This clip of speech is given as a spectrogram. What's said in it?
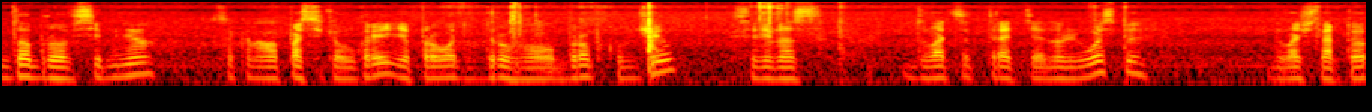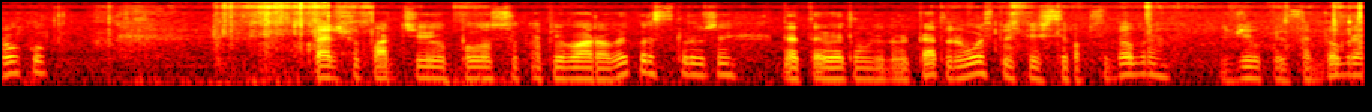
Доброго всім дня. Це канал Пасіка в Україні. Проводить другу обробку бджіл. Сьогодні у нас 23.08.24 року. Першу партію полосок апівара використали вже. Дата виготовлення 05.08. Пішся все добре. З бджілкою все добре.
